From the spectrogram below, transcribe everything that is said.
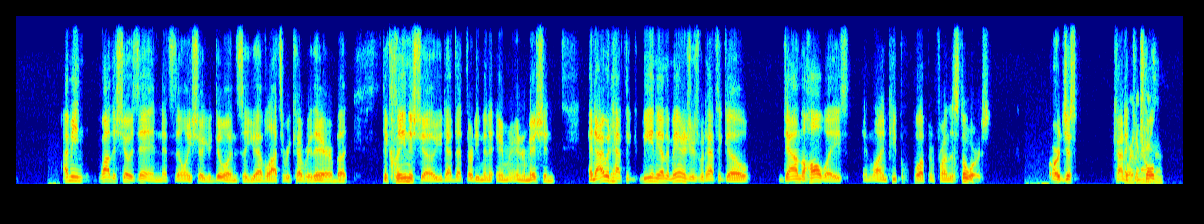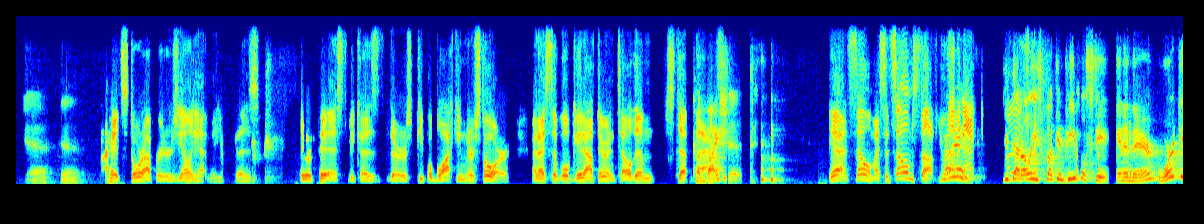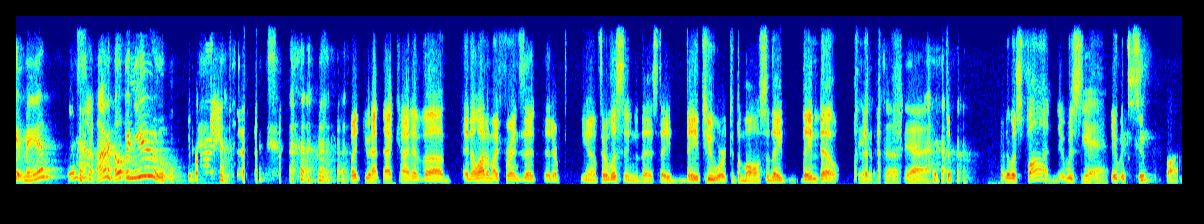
I mean, while the show's in, that's the only show you're doing. So you have lots of recovery there. But to clean the show, you'd have that 30 minute inter- intermission. And I would have to, me and the other managers would have to go down the hallways and line people up in front of the stores or just kind of control. them. Yeah. Yeah. I had store operators yelling at me because they were pissed because there's people blocking their store. And I said, well, get out there and tell them step Come back. buy shit. Yeah, and sell them. I said, sell them stuff. You have an act. You've got all these fucking people standing there. Work it, man. I'm helping you. but you had that kind of uh, and a lot of my friends that that are you know if they're listening to this they they too worked at the mall so they they know They know what's up. Yeah. but it was fun. It was Yeah. it was super fun.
